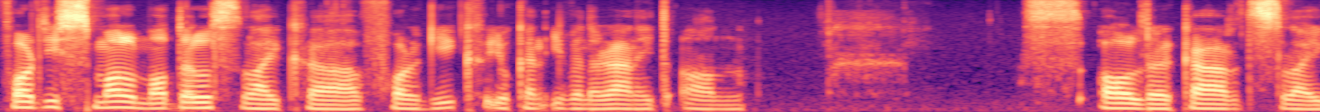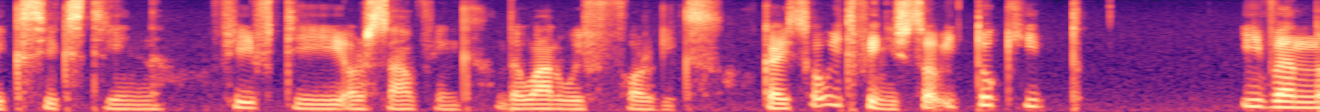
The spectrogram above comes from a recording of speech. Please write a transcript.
for these small models like uh, 4 gig, you can even run it on older cards like 1650 or something, the one with 4 gigs. Okay, so it finished. So it took it even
